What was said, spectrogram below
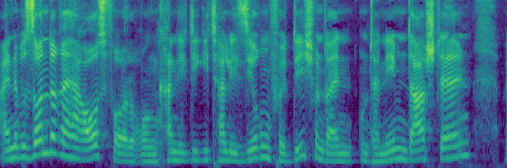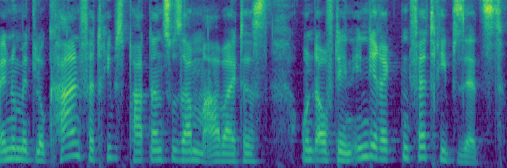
Eine besondere Herausforderung kann die Digitalisierung für dich und dein Unternehmen darstellen, wenn du mit lokalen Vertriebspartnern zusammenarbeitest und auf den indirekten Vertrieb setzt.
